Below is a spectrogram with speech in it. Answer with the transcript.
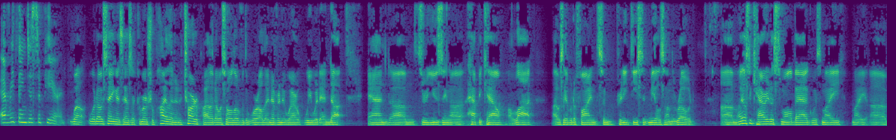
everything disappeared. Well, what I was saying is, as a commercial pilot and a charter pilot, I was all over the world. I never knew where we would end up. And um, through using a Happy Cow a lot, I was able to find some pretty decent meals on the road. Um, I also carried a small bag with my my uh,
